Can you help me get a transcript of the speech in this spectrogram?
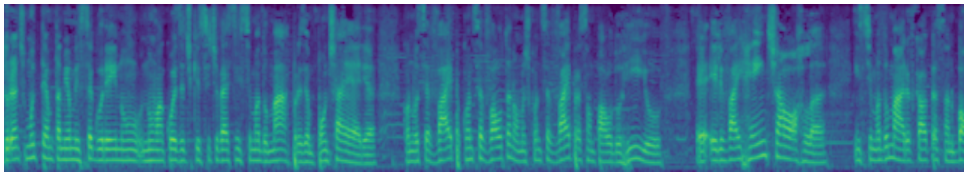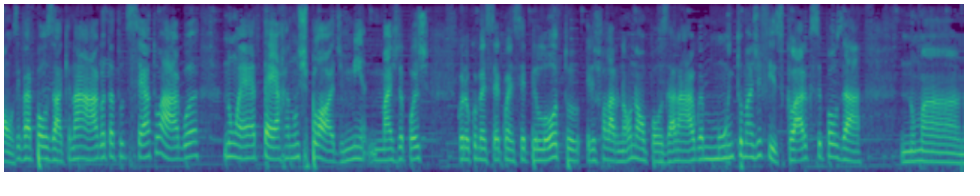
Durante muito tempo também eu me segurei no, numa coisa de que se estivesse em cima do mar, por exemplo, ponte aérea, quando você vai, quando você volta não, mas quando você vai para São Paulo do Rio, é, ele vai rente à orla em cima do mar. Eu ficava pensando, bom, se vai pousar aqui na água, tá tudo certo, a água não é terra, não explode. Mas depois, quando eu comecei a conhecer piloto, eles falaram, não, não, pousar na água é muito mais difícil. Claro que se pousar numa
